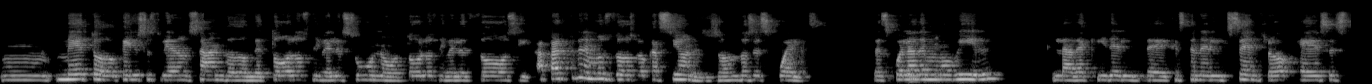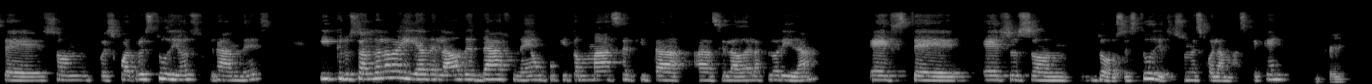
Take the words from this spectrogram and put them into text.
un método que ellos estuvieran usando donde todos los niveles 1, todos los niveles 2 y aparte tenemos dos locaciones, son dos escuelas. La escuela de móvil, la de aquí del, de, que está en el centro, es este, son pues cuatro estudios grandes y cruzando la bahía del lado de Daphne, un poquito más cerquita hacia el lado de la Florida, este, esos son dos estudios, es una escuela más pequeña. Okay.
